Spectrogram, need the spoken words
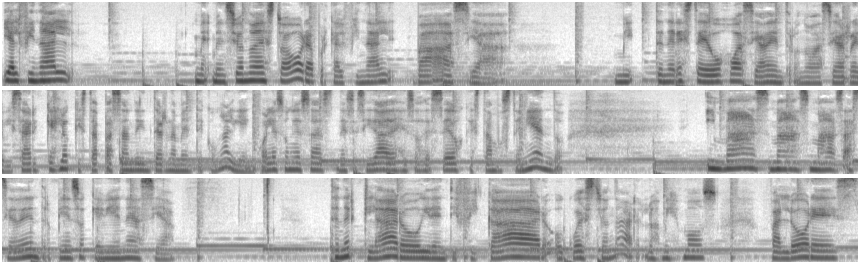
Y al final menciono esto ahora porque al final va hacia tener este ojo hacia adentro, ¿no? Hacia revisar qué es lo que está pasando internamente con alguien, cuáles son esas necesidades, esos deseos que estamos teniendo. Y más, más, más hacia adentro, pienso que viene hacia tener claro, identificar o cuestionar los mismos valores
